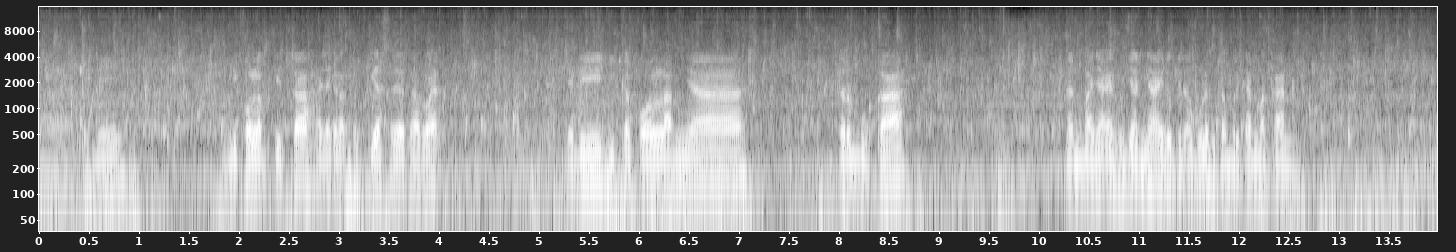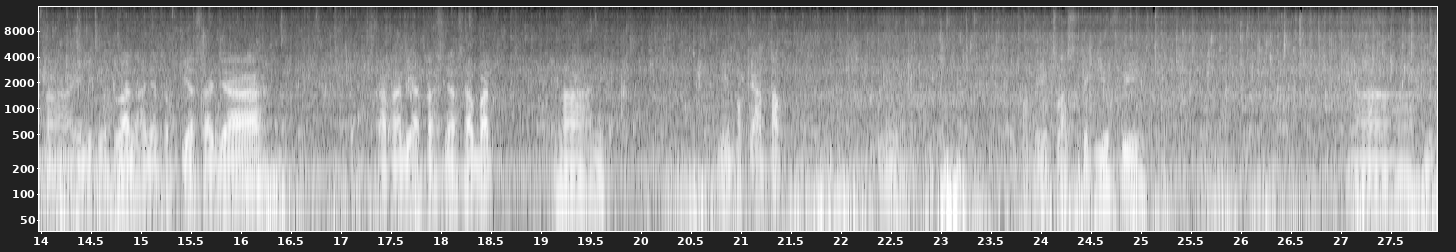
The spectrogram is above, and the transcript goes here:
Nah, ini ini kolam kita hanya kena terpias saja sahabat. Jadi jika kolamnya terbuka dan banyak air hujannya itu tidak boleh kita berikan makan. Nah, ini kebetulan hanya terpias saja karena di atasnya sahabat. Nah, nih ini pakai atap nih pakai plastik UV nah nih.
